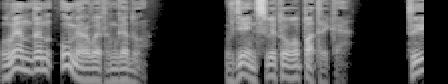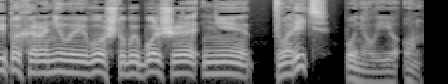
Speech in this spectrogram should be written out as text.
Лэндон умер в этом году, в день Святого Патрика. Ты похоронила его, чтобы больше не творить, понял ее он.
